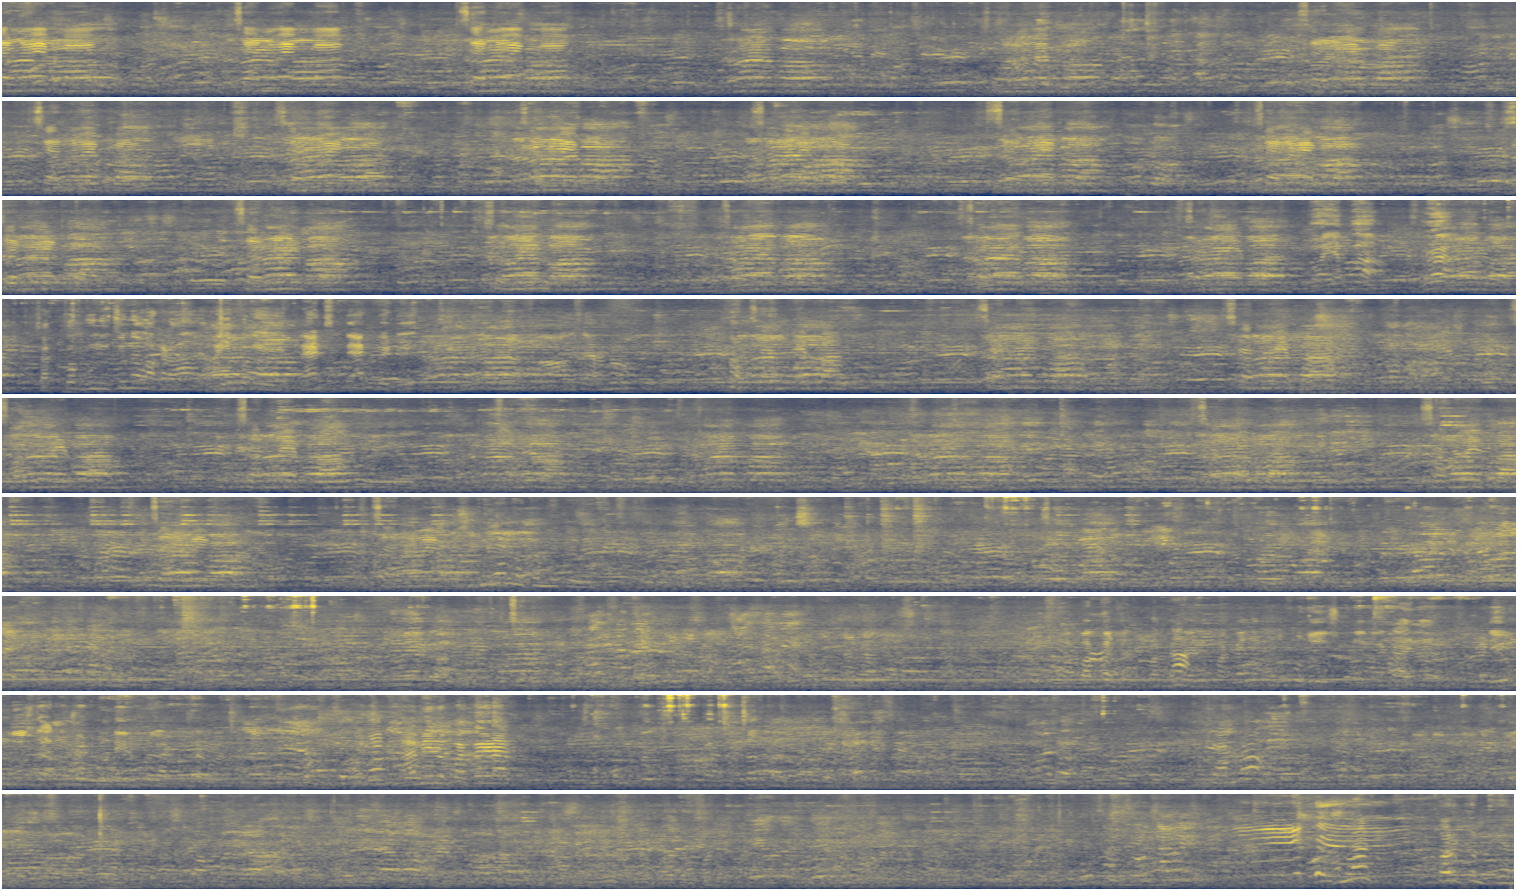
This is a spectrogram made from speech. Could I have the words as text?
Sernuepa, Sernuepa, Sernuepa, Sernuepa, Sernuepa, Sernuepa, Sernuepa. కూర్చున్నావు అక్కడ. అయిపోయి బ్యాక్ బ్యాక్ పెట్టి. శరణం ఫోటో తీసుకోండి ఎందుకంటే ఆయన దేవుని చూసి దండం పెట్టుకుంటే ఇప్పుడు కట్టుకుంటారు మీరు పక్కన అమ్మ కొరుకున్నాయి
